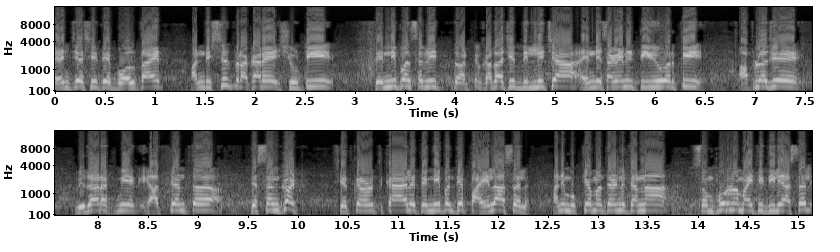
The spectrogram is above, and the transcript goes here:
यांच्याशी ते बोलतायत. आणि निश्चित प्रकारे शेवटी त्यांनी पण सगळी कदाचित दिल्लीच्या यांनी सगळ्यांनी टी व्हीवरती आपलं जे विदारक मी एक अत्यंत ते संकट शेतकऱ्यांवरती काय आलं त्यांनी पण ते पाहिलं असेल आणि मुख्यमंत्र्यांनी त्यांना संपूर्ण माहिती दिली असेल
